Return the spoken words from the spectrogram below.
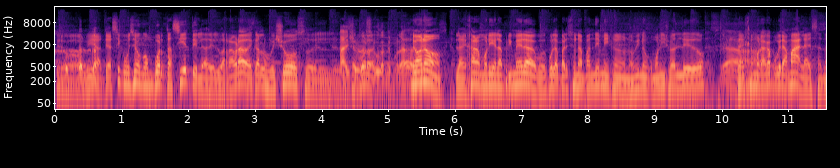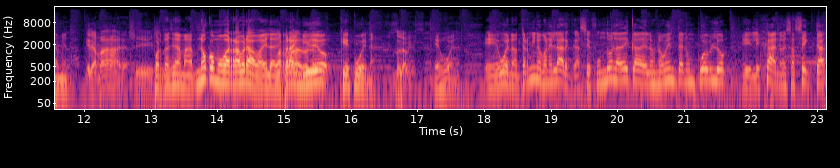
pero olvídate. Así como hicieron con Puerta 7, la del Barra Brava de Carlos Belloso. Del, Ah, ¿se ¿hicieron acuerda? segunda temporada? No, no, la dejaron morir en la primera, porque después le apareció una pandemia y dijeron, nos vino como anillo al dedo. Claro. La dejémosla acá porque era mala esa también. Era mala, sí. Puerta 7 era mala. No como Barra Brava, eh, la de Barra Prime no la Video, vi. que es buena. No la vi. Es buena. Eh, bueno, termino con el arca. Se fundó en la década de los 90 en un pueblo eh, lejano, esa secta.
